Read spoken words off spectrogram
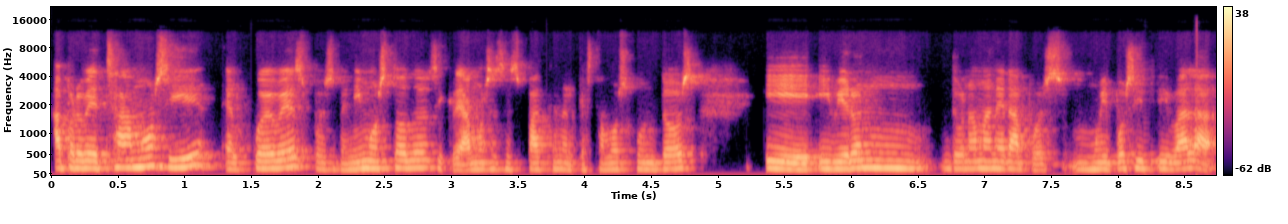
aprovechamos y el jueves pues venimos todos y creamos ese espacio en el que estamos juntos y, vieron de una manera pues muy positiva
